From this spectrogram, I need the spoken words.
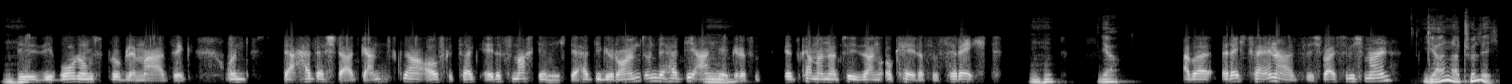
mhm. die, die Wohnungsproblematik. Und da hat der Staat ganz klar aufgezeigt, ey, das macht er nicht. Der hat die geräumt und der hat die mhm. angegriffen. Jetzt kann man natürlich sagen, okay, das ist Recht. Mhm. Ja. Aber Recht verändert sich, weißt du, wie ich meine? Ja, natürlich.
